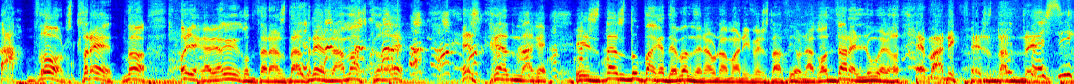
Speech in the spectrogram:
dos, tres, no. Oye, que había que contar hasta tres, nada más, joder. Es que anda, que estás tú para que te manden a una manifestación, a contar el número de manifestantes. Pues sí.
